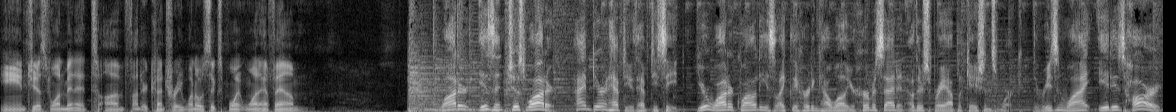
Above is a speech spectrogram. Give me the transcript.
in just one minute on Thunder Country 106.1 FM. Water isn't just water. Hi, I'm Darren Hefty with Hefty Seed. Your water quality is likely hurting how well your herbicide and other spray applications work. The reason why it is hard.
